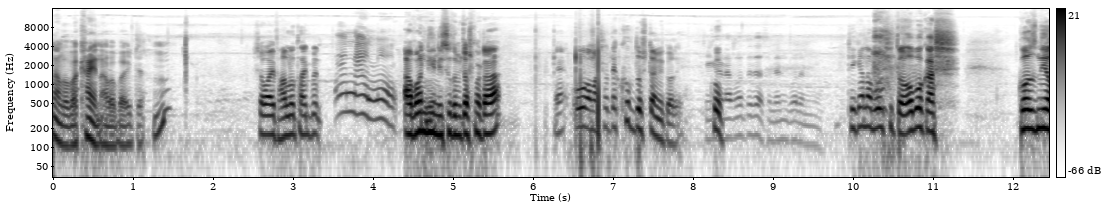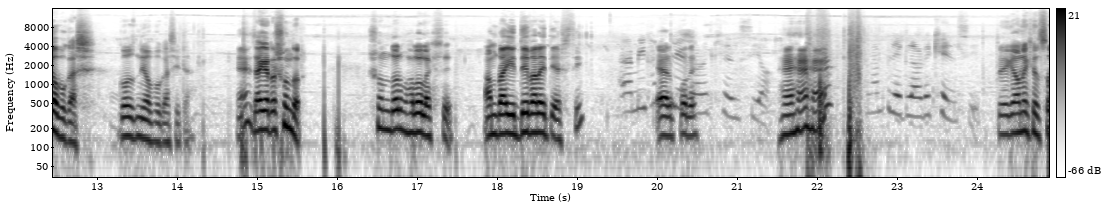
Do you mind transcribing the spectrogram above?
না বাবা, খায় না বাবা এটা। হুম? সবাই ভালো থাকবেন। আবার নিয়ে নিছো তুমি চশমাটা? হ্যাঁ, ও আমার সাথে খুব দুষ্টামি করে। খুব। ঠিকানা বলছি তো অবকাশ। গজনি অবকাশ। গজনি অবকাশ এটা। হ্যাঁ জায়গাটা সুন্দর। সুন্দর ভালো লাগছে। আমরা ঈদে বেড়াইতে আসছি। এরপরে? হ্যাঁ হ্যাঁ হ্যাঁ। প্লেগ্রাউন্ডে খেলছি।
